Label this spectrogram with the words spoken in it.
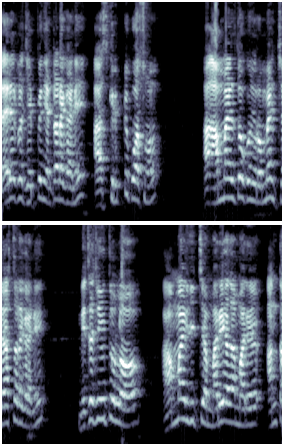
డైరెక్ట్లో చెప్పింది వింటాడు కానీ ఆ స్క్రిప్ట్ కోసం ఆ అమ్మాయిలతో కొంచెం రొమాన్స్ చేస్తాడు కానీ నిజ జీవితంలో ఆ అమ్మాయిలకి ఇచ్చే మర్యాద మరి అంత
